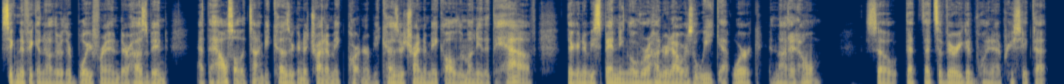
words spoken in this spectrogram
significant other, their boyfriend, their husband at the house all the time because they're going to try to make partner because they're trying to make all the money that they have. They're going to be spending over 100 hours a week at work and not at home. So that that's a very good point. I appreciate that.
